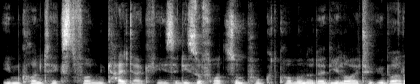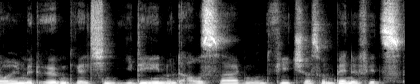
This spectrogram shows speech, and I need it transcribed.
im Kontext von Kaltakquise, die sofort zum Punkt kommen oder die Leute überrollen mit irgendwelchen Ideen und Aussagen und Features und Benefits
